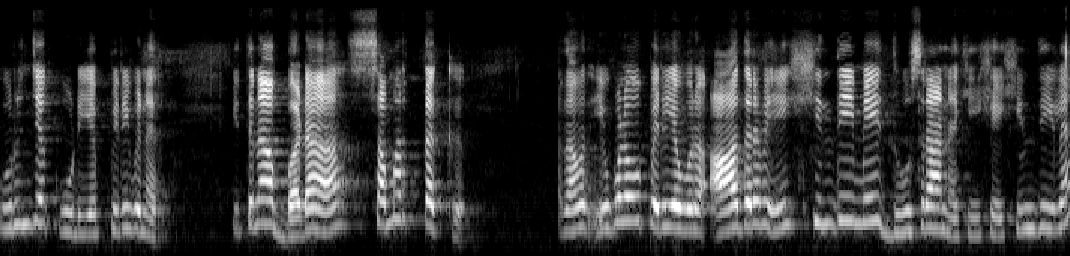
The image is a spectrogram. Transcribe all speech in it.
உறிஞ்சக்கூடிய பிரிவினர். இத்தனா படா சமர்த்தக். அதாவது இவ்வளவு பெரிய ஒரு ஆதரவை ஹிந்தியுமே தூசரா நகிகை. ஹிந்தியில்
